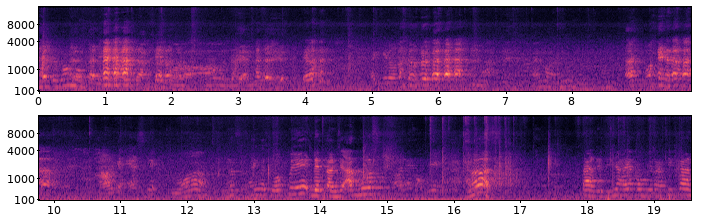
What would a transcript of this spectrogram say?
Mau teu ngomong tadi. Udah, bola. Akhirnya Aing mah ini. Hah? Mau ke es ke? Moal, geus aing geus ngopi dek Tanji Agus. Mau ke kopi? Geus. Tadi dinya aya kopi racikan.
